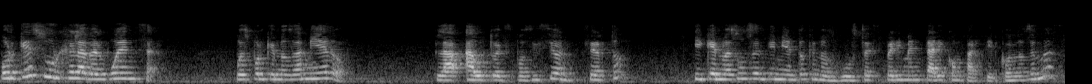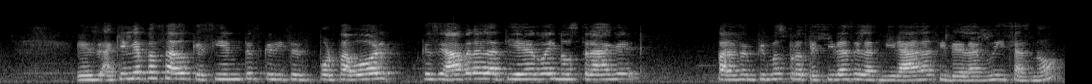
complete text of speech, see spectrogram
¿Por qué surge la vergüenza? Pues porque nos da miedo, la autoexposición, ¿cierto? Y que no es un sentimiento que nos gusta experimentar y compartir con los demás. Es, ¿A quién le ha pasado que sientes que dices, por favor, que se abra la tierra y nos trague para sentirnos protegidas de las miradas y de las risas, ¿no?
